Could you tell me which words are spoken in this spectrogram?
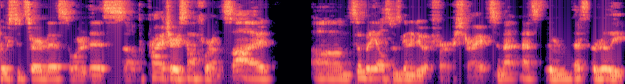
hosted service or this uh, proprietary software on the side, um, somebody else was going to do it first, right? So that that's the that's the really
